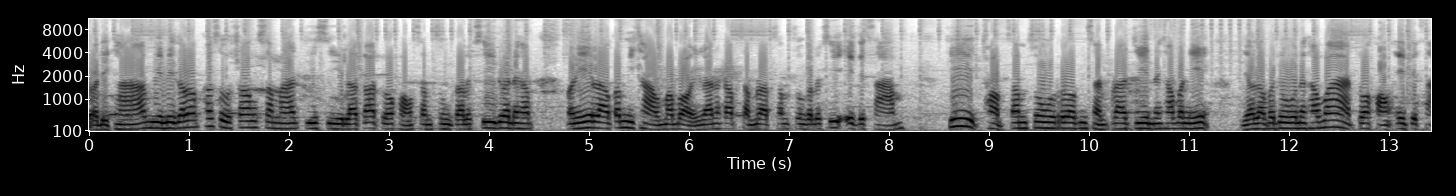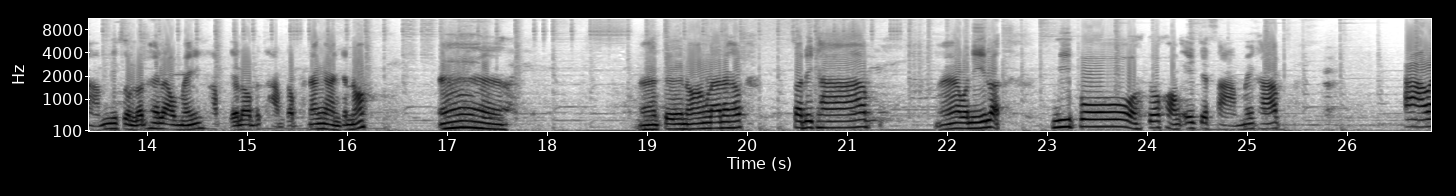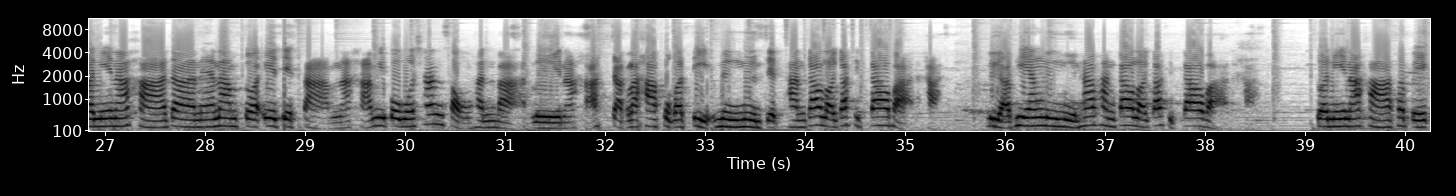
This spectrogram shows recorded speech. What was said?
สวัสดีครับยินดีต้อนรับเข้าสู่ช่อง Smart GC แล้วก็ตัวของ Samsung Galaxy ด้วยนะครับ วันนี้เราก็มีข่าวมาบอกอีกแล้วนะครับสำหรับ Samsung Galaxy A73 ที่ช็อป Samsung Robinson ปราจีนนะครับ วันนี้เดี๋ยวเราไปดูนะครับว่าตัวของ A73 มีส่วนลดให้เราไหมครับ เดี๋ยวเราไปถามกับพนักงานกันเนาะอ่าเจอน้องแล้วนะครับ สวัสดีครับ อ่าวันนี้เรามีโปรตัวของ A73 ไหมครับค่ะวันนี้นะคะจะแนะนำตัว A73 นะคะ มีโปรโมชั่น 2,000 บาทเลยนะคะ จากราคาปกติ 17,999 บาทค่ะ เหลือเพียง 15,999 บาทค่ะ ตัวนี้นะคะสเปค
